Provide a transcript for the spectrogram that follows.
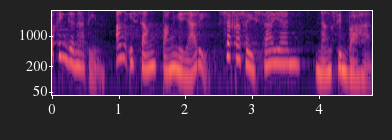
Pakinggan natin ang isang pangyayari sa kasaysayan ng simbahan.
